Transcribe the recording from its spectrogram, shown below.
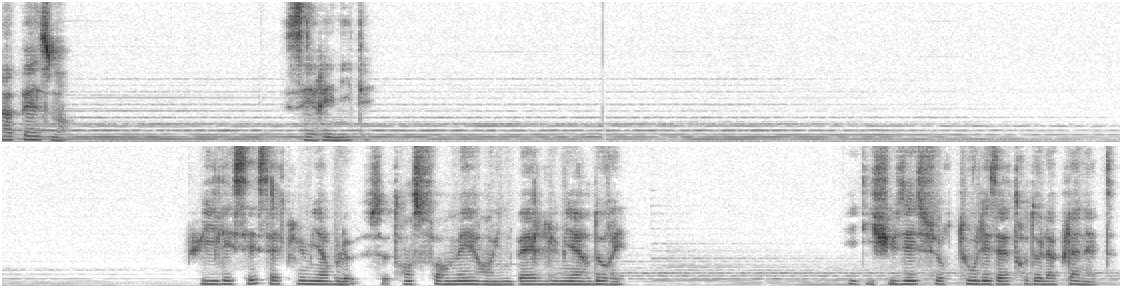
apaisement, sérénité. Puis laissez cette lumière bleue se transformer en une belle lumière dorée et diffuser sur tous les êtres de la planète.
